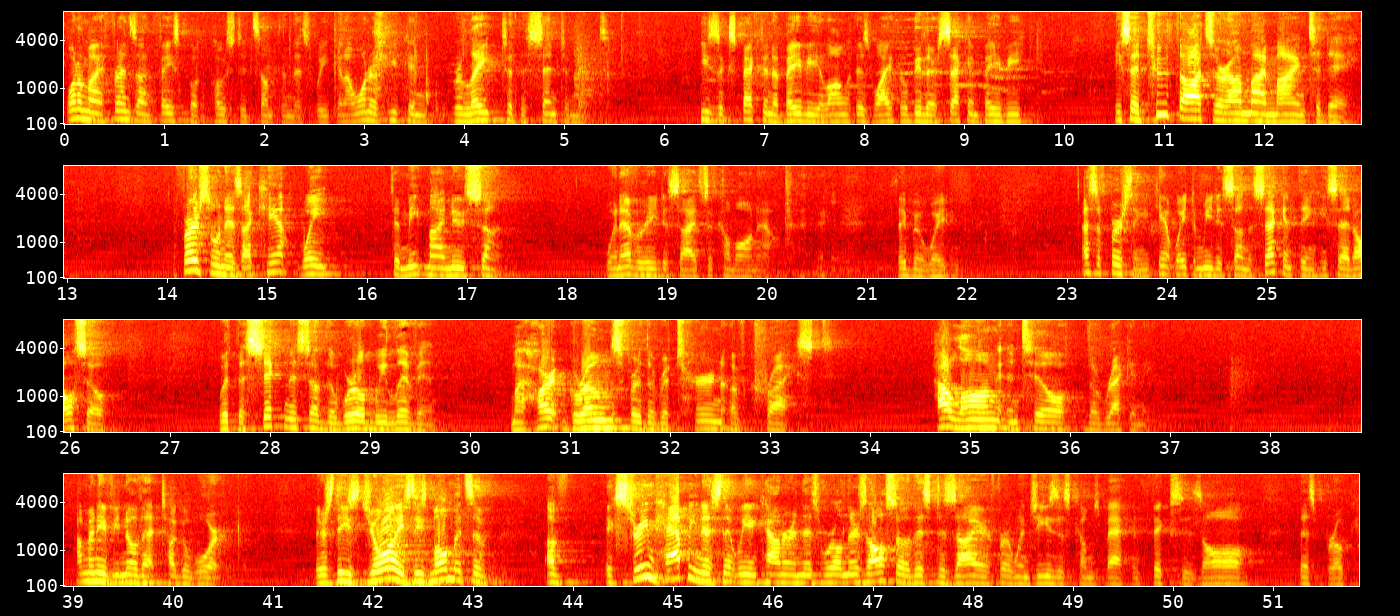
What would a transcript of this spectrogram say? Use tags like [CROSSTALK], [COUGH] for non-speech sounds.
One of my friends on Facebook posted something this week, and I wonder if you can relate to the sentiment. He's expecting a baby along with his wife. It'll be their second baby. He said, Two thoughts are on my mind today. The first one is, I can't wait to meet my new son whenever he decides to come on out. [LAUGHS] They've been waiting. That's the first thing. He can't wait to meet his son. The second thing, he said also, with the sickness of the world we live in, my heart groans for the return of Christ. How long until the reckoning? How many of you know that tug of war? There's these joys, these moments of, of extreme happiness that we encounter in this world, and there's also this desire for when Jesus comes back and fixes all that's broken.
